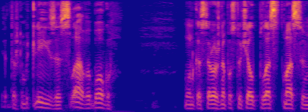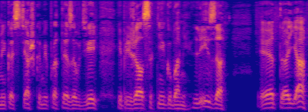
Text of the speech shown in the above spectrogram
Это должна быть Лиза, слава богу. Мунк осторожно постучал пластмассовыми костяшками протеза в дверь и прижался к ней губами. — Лиза, это я!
